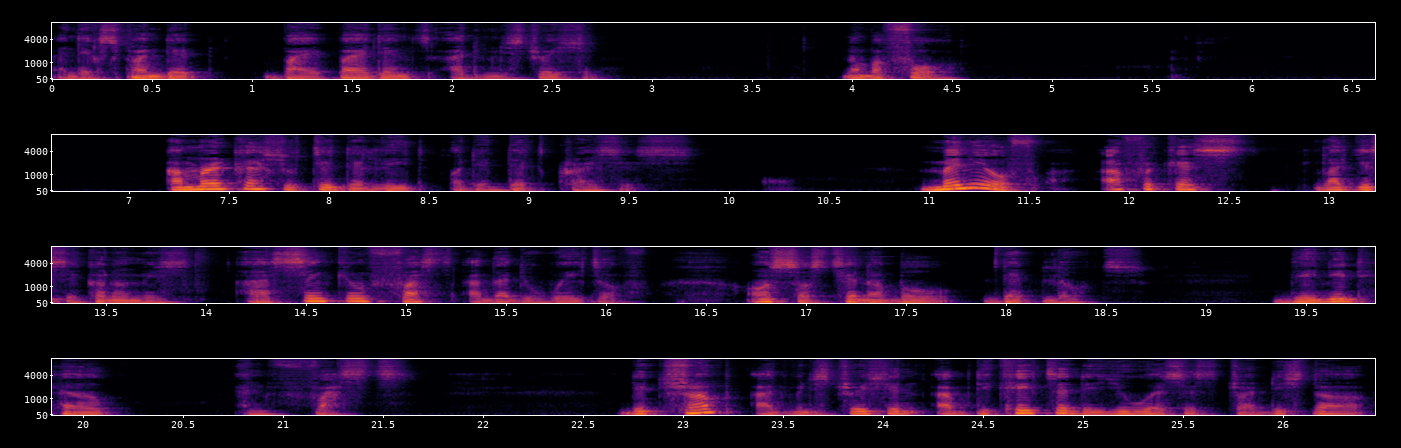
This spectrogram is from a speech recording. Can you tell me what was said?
and expanded by Biden's administration. Number four, America should take the lead on the debt crisis. Many of Africa's largest economies are sinking fast under the weight of unsustainable debt loads. They need help and fast. The Trump administration abdicated the US's traditional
